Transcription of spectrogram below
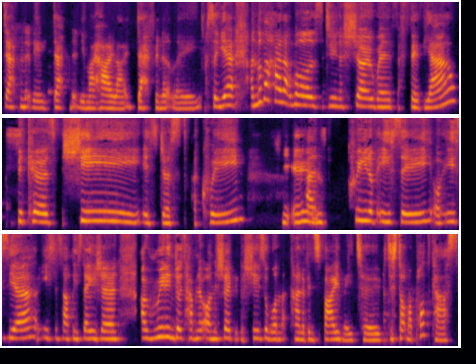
definitely, definitely my highlight, definitely. So yeah, another highlight was doing a show with Viv Yau because she is just a queen She is. and queen of ESEA or East and Southeast Asian. I really enjoyed having her on the show because she's the one that kind of inspired me to to start my podcast.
